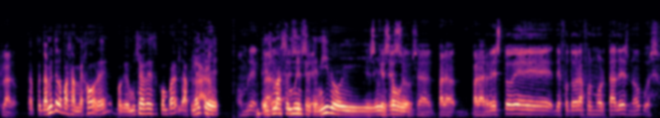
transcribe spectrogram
Claro. Pero también te lo pasas mejor, ¿eh? Porque muchas veces al final te, Hombre, es más, muy entretenido y... Es que es eso, o sea, para, para el resto de, de fotógrafos mortales, ¿no? Pues,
